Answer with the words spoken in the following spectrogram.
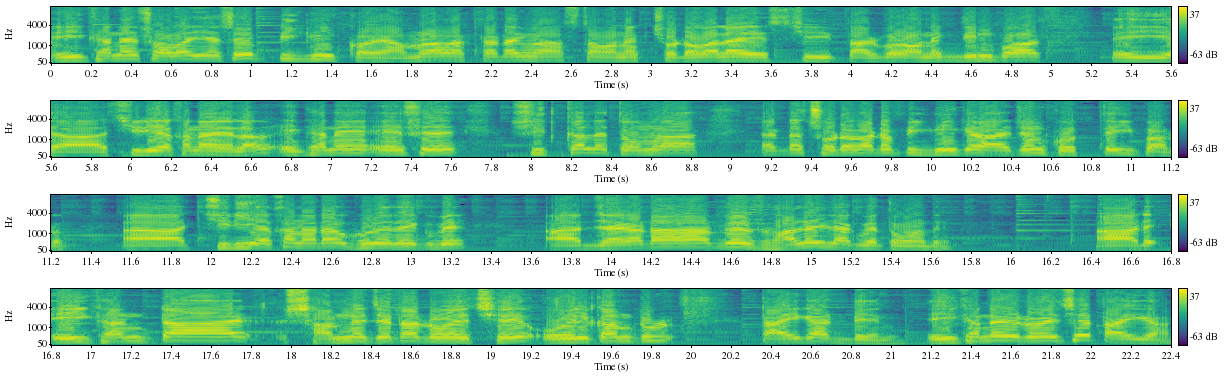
এইখানে সবাই এসে পিকনিক করে। আমরাও একটা টাইমে আসতাম অনেক ছোটবেলায় এসেছি। তারপর অনেক দিন পর এই আহ, চিড়িয়াখানায় এলাম। এখানে এসে শীতকালে তোমরা একটা ছোটখাটো পিকনিকের আয়োজন করতেই পারো। আর চিড়িয়াখানাটাও ঘুরে দেখবে। আর জায়গাটা বেশ ভালোই লাগবে তোমাদের। আর এইখানটায় সামনে যেটা রয়েছে ওয়েলকাম টু টাইগার ডেন এইখানে রয়েছে টাইগার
